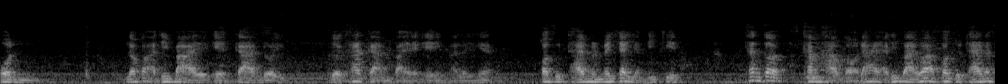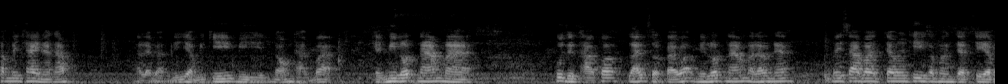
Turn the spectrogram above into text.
คน แล้วก็อธิบายเหตุการณ์โดยโดยคาดการไปเองอะไรเงี้ยพอสุดท้ายมันไม่ใช่อย่างที่คิด ท่านก็ทำข่าวต่อได้ อธิบายว่าพอสุดท้ายแล้วครับไม่ใช่นะครับ อะไรแบบนี้อย่างเมื่อกี้มีน้องถามว่า เห็นมีรถน้ำมา ผู้สื่อข่าวก็ไลฟ์สดไปว่ามีรถน้ำมาแล้วนะไม่ทราบว่าเจ้าหน้าที่กำลังจะเตรียม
